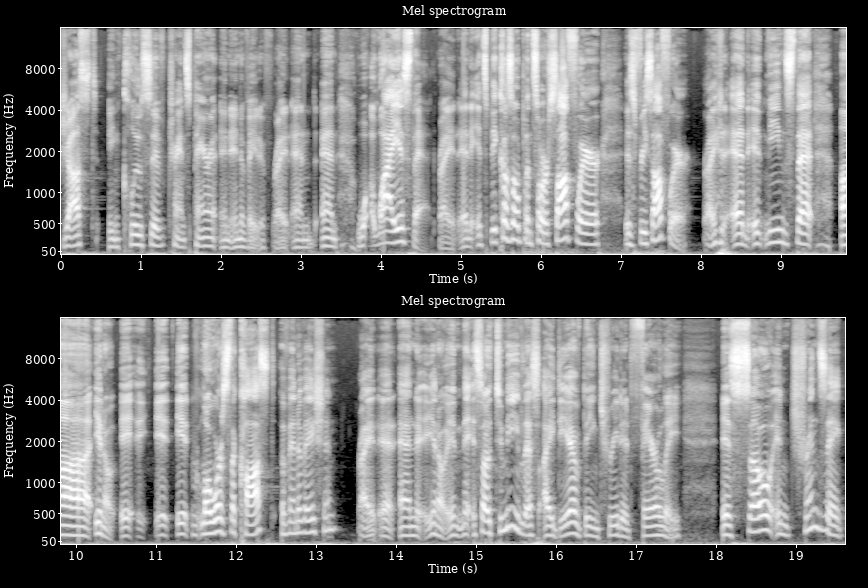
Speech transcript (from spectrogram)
just, inclusive, transparent, and innovative, right? And and wh- why is that, right? And it's because open source software is free software, right? And it means that uh, you know it, it it lowers the cost of innovation, right? And, and you know, it, so to me, this idea of being treated fairly is so intrinsic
